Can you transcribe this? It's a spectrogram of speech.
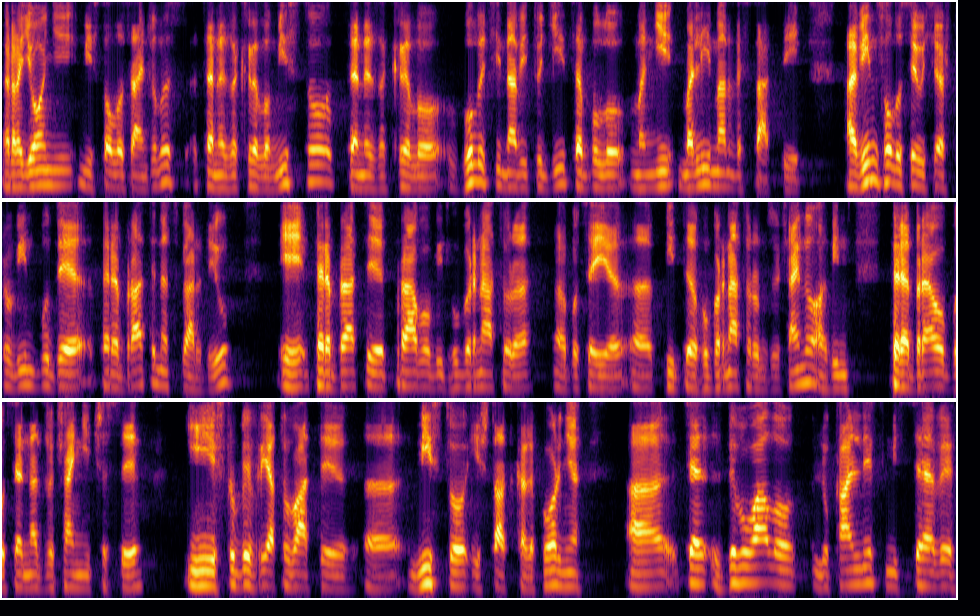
районі міста Лос-Анджелес. Це не закрило місто, це не закрило вулиці. Навіть тоді це було мані, малі манифестації. А він зголосився, що він буде перебрати Нацгвардію і перебрати право від губернатора, бо це є е, під губернатором, звичайно. А він перебрав, бо це надзвичайні часи, і щоб врятувати е, місто і штат Каліфорнія. Це здивувало локальних місцевих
